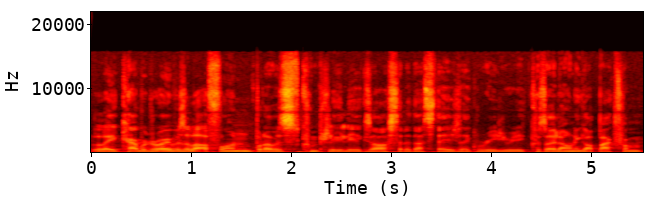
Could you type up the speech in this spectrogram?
like Cabra Drive was a lot of fun, but I was completely exhausted at that stage. Like really, really, because I'd only got back from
